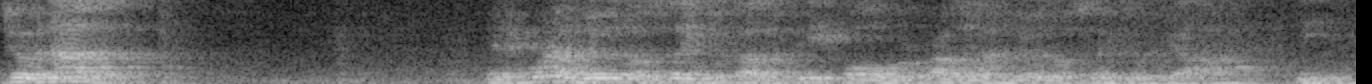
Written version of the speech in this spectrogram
to another. And if we're not doing those things with other people, we're probably not doing those things with God either.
